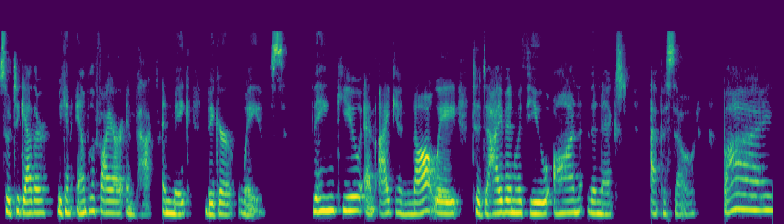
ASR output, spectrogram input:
so together we can amplify our impact and make bigger waves. Thank you. And I cannot wait to dive in with you on the next episode. Bye.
